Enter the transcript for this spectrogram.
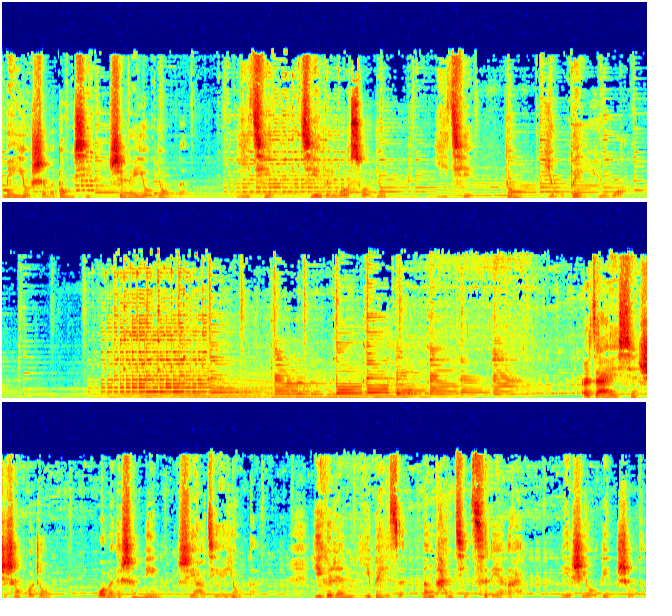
没有什么东西是没有用的，一切皆为我所用，一切都有备于我。而在现实生活中，我们的生命是要节用的。一个人一辈子能谈几次恋爱，也是有定数的。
